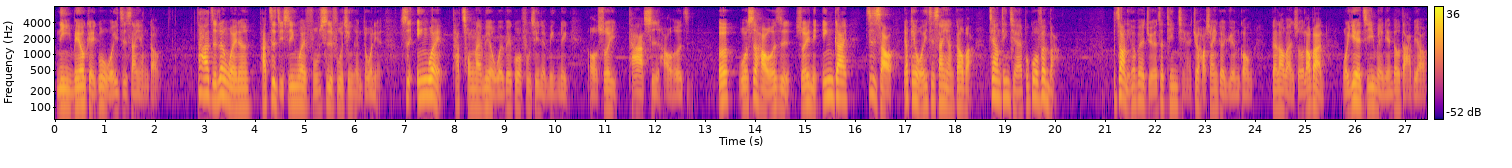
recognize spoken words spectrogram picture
你没有给过我一只山羊羔。”大儿子认为呢，他自己是因为服侍父亲很多年，是因为他从来没有违背过父亲的命令哦，所以他是好儿子。而我是好儿子，所以你应该至少要给我一只山羊羔吧？这样听起来不过分吧？不知道你会不会觉得这听起来就好像一个员工跟老板说：“老板，我业绩每年都达标，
